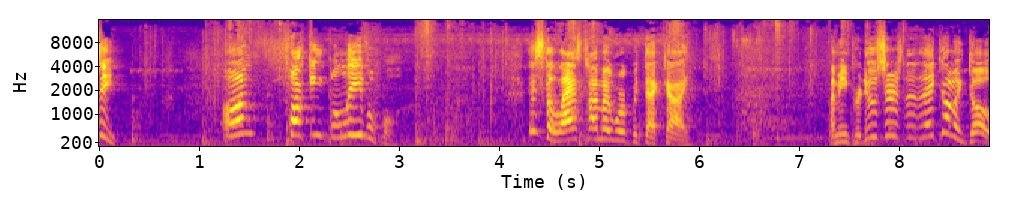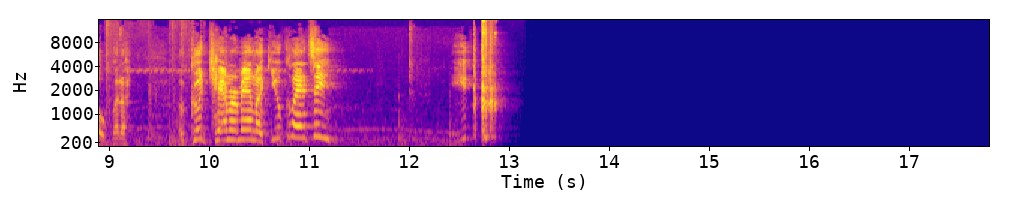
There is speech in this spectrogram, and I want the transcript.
crazy. Unfucking believable! This is the last time I work with that guy. I mean, producers, they come and go, but a, a good cameraman like you, Clancy?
